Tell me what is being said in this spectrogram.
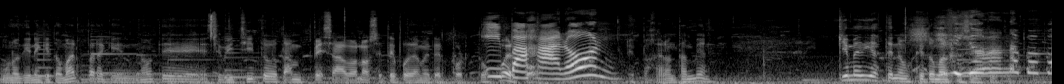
uno tiene que tomar para que no te ese bichito tan pesado no se te pueda meter por tu Y cuerpo. pajarón. El pajarón también. ¿Qué medidas tenemos que tomar? Jacintita? llorando, papá,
